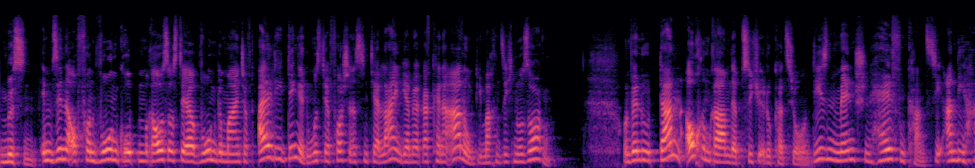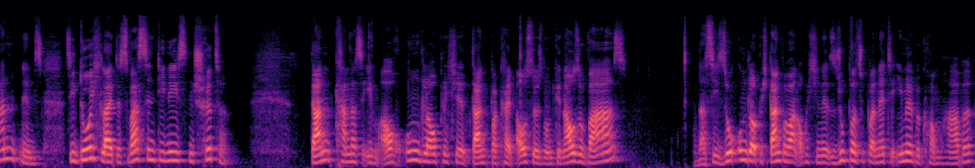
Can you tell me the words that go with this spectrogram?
müssen. Im Sinne auch von Wohngruppen, raus aus der Wohngemeinschaft, all die Dinge. Du musst dir vorstellen, das sind ja Laien, die haben ja gar keine Ahnung, die machen sich nur Sorgen. Und wenn du dann auch im Rahmen der Psychoedukation diesen Menschen helfen kannst, sie an die Hand nimmst, sie durchleitest, was sind die nächsten Schritte, dann kann das eben auch unglaubliche Dankbarkeit auslösen. Und genauso war es dass sie so unglaublich dankbar waren, auch ich eine super, super nette E-Mail bekommen habe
